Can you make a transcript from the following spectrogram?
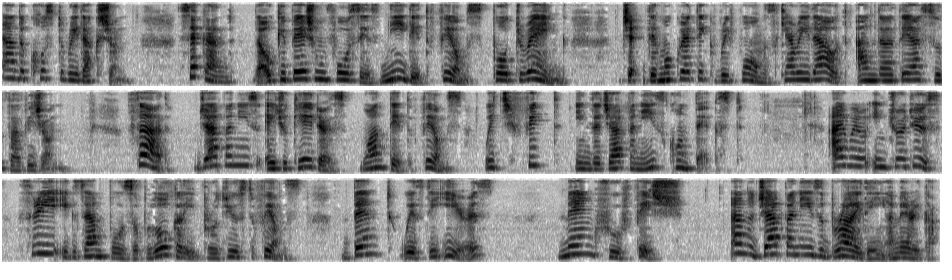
and cost reduction. Second, the occupation forces needed films portraying democratic reforms carried out under their supervision. Third, Japanese educators wanted films which fit in the Japanese context. I will introduce three examples of locally produced films Bent with the Ears, Men Who Fish, and Japanese Bride in America.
